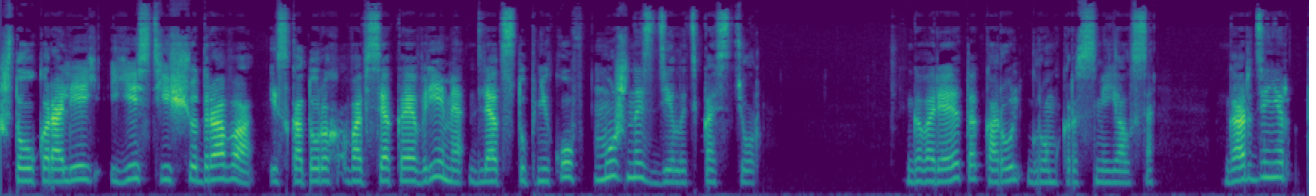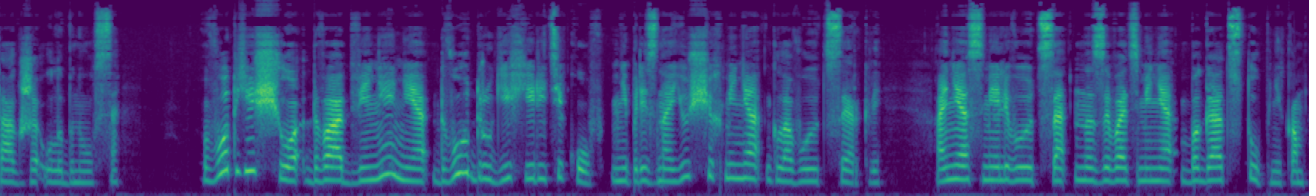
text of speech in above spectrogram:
что у королей есть еще дрова, из которых во всякое время для отступников можно сделать костер. Говоря это, король громко рассмеялся. Гардинер также улыбнулся. Вот еще два обвинения двух других еретиков, не признающих меня главою церкви, они осмеливаются называть меня богоотступником,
